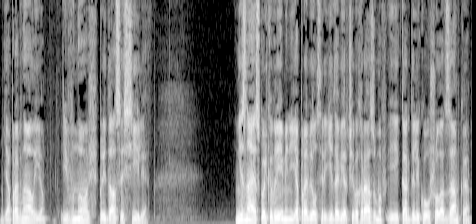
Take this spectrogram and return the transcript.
Я прогнал ее и вновь предался силе. Не знаю, сколько времени я провел среди доверчивых разумов и как далеко ушел от замка,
